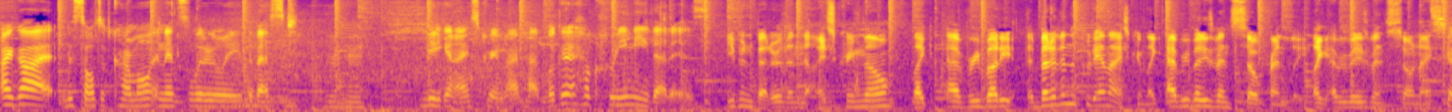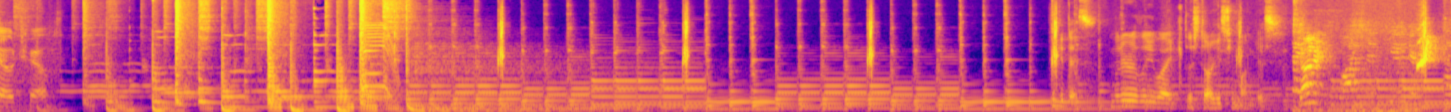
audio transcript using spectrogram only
I got the salted caramel, and it's literally the best mm-hmm. Vegan ice cream I've had. Look at how creamy that is. Even better than the ice cream though. Like everybody better than the food and the ice cream. Like everybody's been so friendly. Like everybody's been so nice. So true. Look at this. Literally like this dog is humongous. Good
